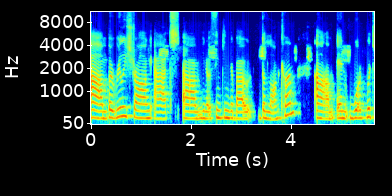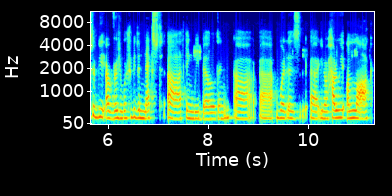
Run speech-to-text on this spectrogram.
um, but really strong at um, you know thinking about the long term um, and what what should be our vision, what should be the next uh, thing we build, and uh, uh, what is uh, you know how do we unlock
